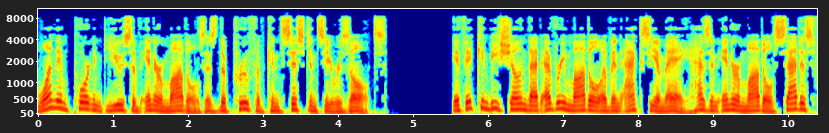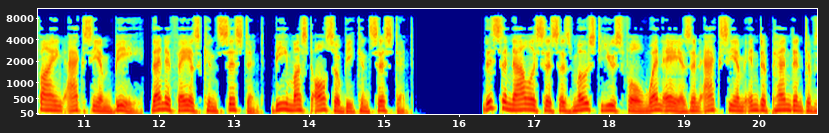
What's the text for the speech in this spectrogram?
One important use of inner models is the proof of consistency results. If it can be shown that every model of an axiom A has an inner model satisfying axiom B, then if A is consistent, B must also be consistent. This analysis is most useful when A is an axiom independent of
